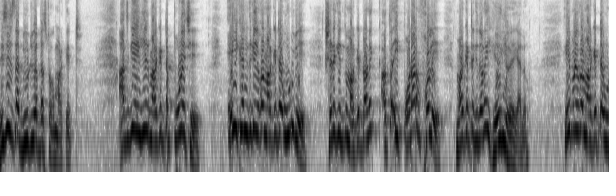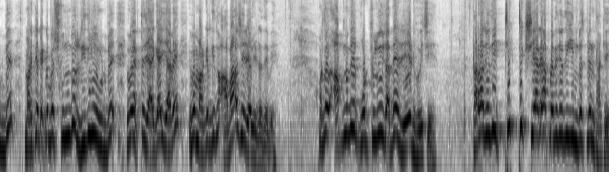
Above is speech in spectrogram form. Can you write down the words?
this is the beauty of the stock market আজকে এই যে মার্কেটটা পড়েছে, এইখান থেকে যখন মার্কেটটা উঠবে, সেটা কিন্তু মার্কেটটা অনেক, অর্থাৎ এই পড়ার ফলে মার্কেটটা কিন্তু অনেক হেলদি হয়ে গেল। এরপরে যখন মার্কেটটা উঠবে, মার্কেট একটা বেশ সুন্দর রিদিমে উঠবে এবং একটা জায়গায় যাবে এবং মার্কেট কিন্তু আবার সেই র্যালিটা দেবে। অর্থাৎ আপনাদের পোর্টফোলিও যাদের রেড হয়েছে, তারা যদি ঠিক ঠিক শেয়ারে আপনাদের যদি ইনভেস্টমেন্ট থাকে,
